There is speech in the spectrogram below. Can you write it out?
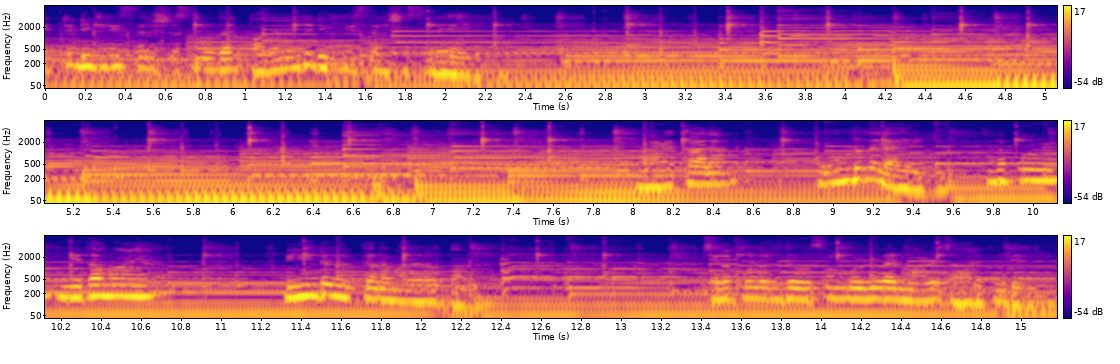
എട്ട് ഡിഗ്രി സെൽഷ്യസ് മുതൽ പതിനഞ്ച് ഡിഗ്രി സെൽഷ്യസ് വരെ ആയിരിക്കും മഴക്കാലം കൂടുതലായിരിക്കും. പലപ്പോഴും മിതമായ നീണ്ടു നിൽക്കുന്ന മഴകൾക്കാണ് ചിലപ്പോൾ ഒരു ദിവസം മുഴുവൻ മഴ ചാറിക്കൊണ്ടിരിക്കും.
